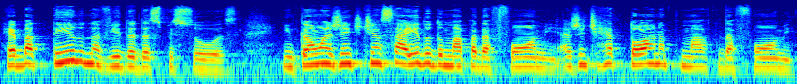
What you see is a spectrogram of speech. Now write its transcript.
rebatendo na vida das pessoas. Então a gente tinha saído do mapa da fome, a gente retorna para o mapa da fome,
